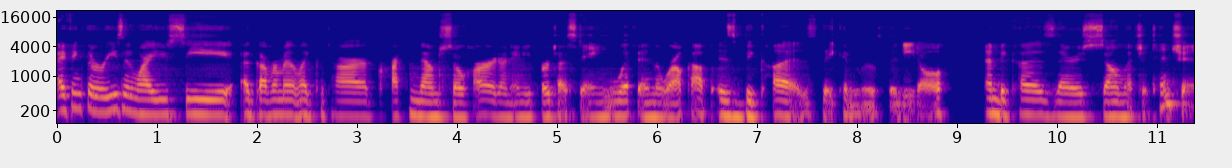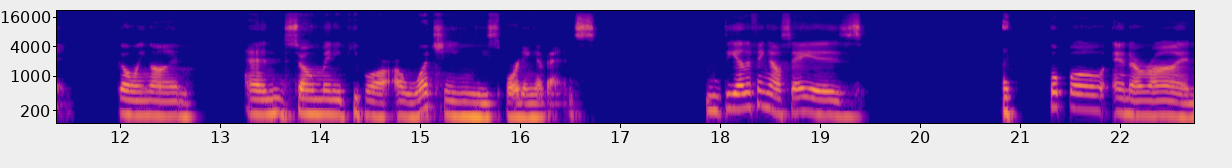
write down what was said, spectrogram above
I think the reason why you see a government like Qatar cracking down so hard on any protesting within the World Cup is because they can move the needle and because there's so much attention going on and so many people are, are watching these sporting events. The other thing I'll say is like football in Iran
